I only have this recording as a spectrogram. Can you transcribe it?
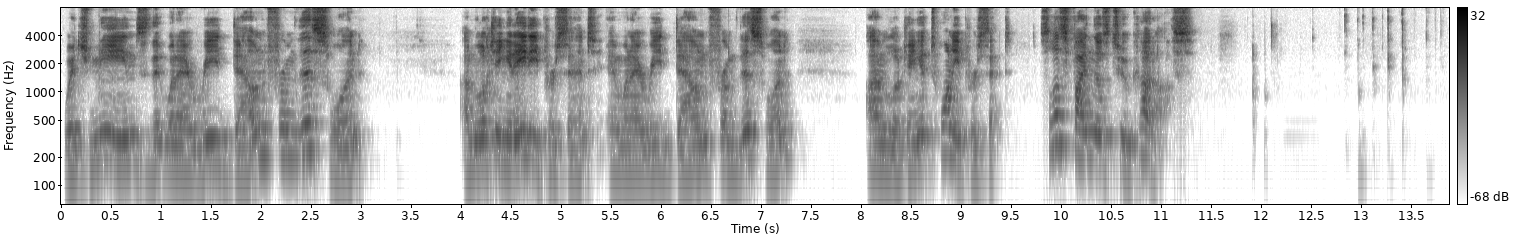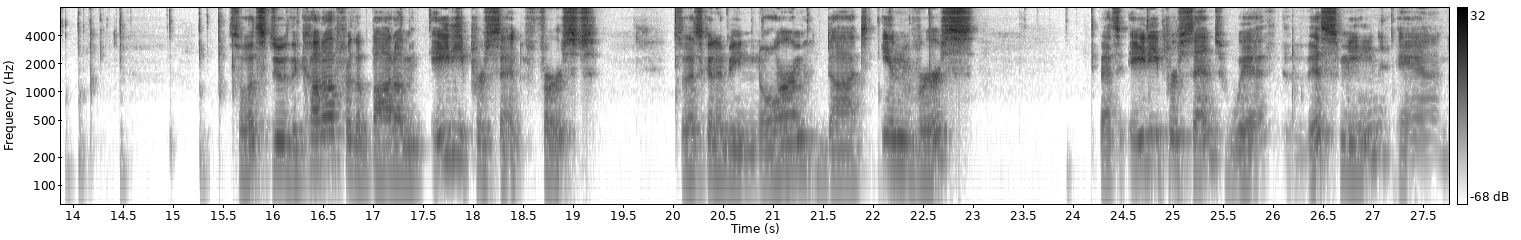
which means that when I read down from this one, I'm looking at 80%, and when I read down from this one, I'm looking at 20%. So let's find those two cutoffs. So let's do the cutoff for the bottom 80% first. So that's going to be norm dot inverse. That's 80% with this mean and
